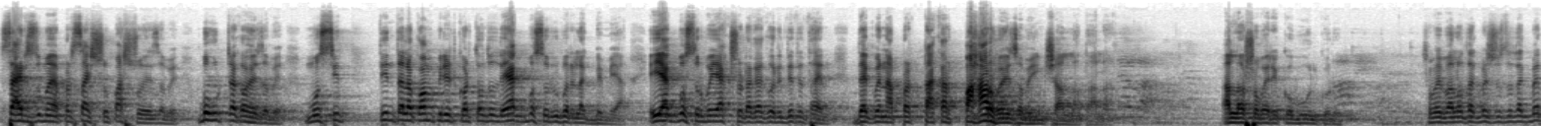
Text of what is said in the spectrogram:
চার জুমায় আপনার চারশো, পাঁচশো হয়ে যাবে। বহুত টাকা হয়ে যাবে। মসজিদ তিনতলা কমপ্লিট করতে অন্তত এক বছরের উপরে লাগবে মেয়া। এই এক বছর বই একশো টাকা করে দিতে থাকেন, দেখবেন আপনার টাকার পাহাড় হয়ে যাবে ইনশাআল্লাহ তালা আল্লাহ সবাইরে কবুল করুন সবাই ভালো থাকবেন সুস্থ থাকবেন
